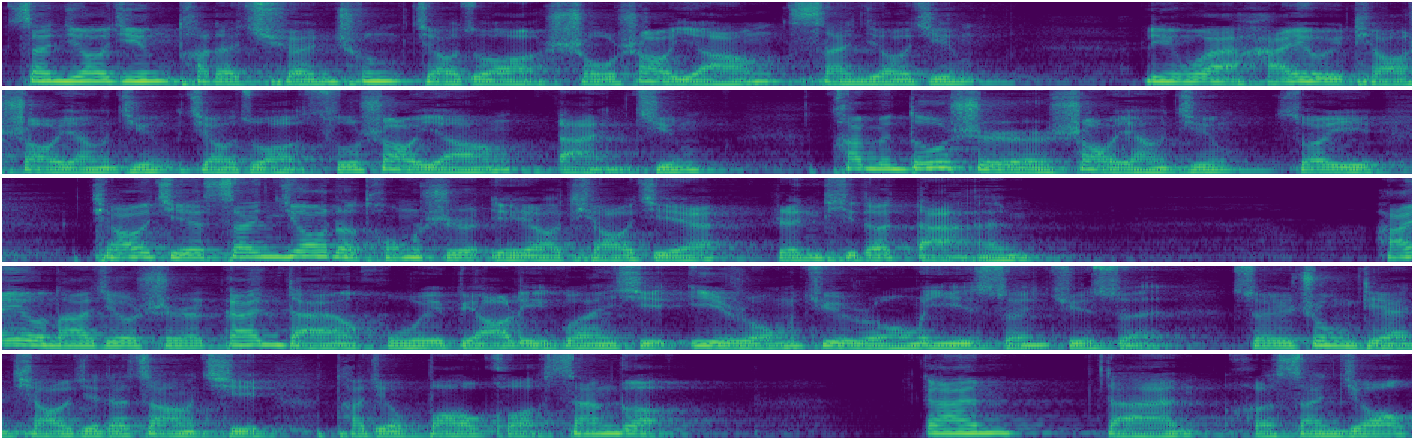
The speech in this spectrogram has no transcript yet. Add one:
三焦经它的全称叫做手少阳三焦经，另外还有一条少阳经叫做足少阳胆经。它们都是少阳经，所以调节三焦的同时，也要调节人体的胆。还有呢，就是肝胆互为表里关系，一荣俱荣，一损俱损。所以重点调节的脏器，它就包括三个：肝、胆和三焦。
